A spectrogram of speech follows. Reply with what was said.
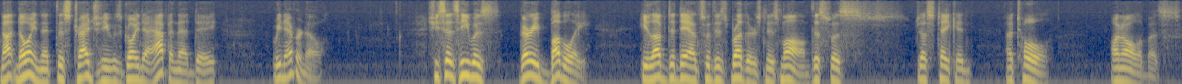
not knowing that this tragedy was going to happen that day. We never know. She says he was very bubbly. He loved to dance with his brothers and his mom. This was just taking a toll on all of us.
